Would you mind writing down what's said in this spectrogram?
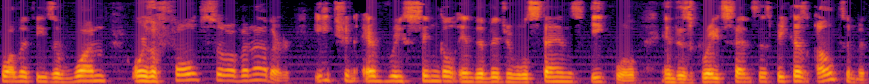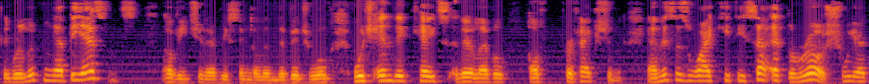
qualities of one or the faults of another. Each and every single individual stands equal in this great census because ultimately we're looking at the essence of each and every single individual, which indicates their level of perfection. And this is why Kitisa et Rosh, we are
